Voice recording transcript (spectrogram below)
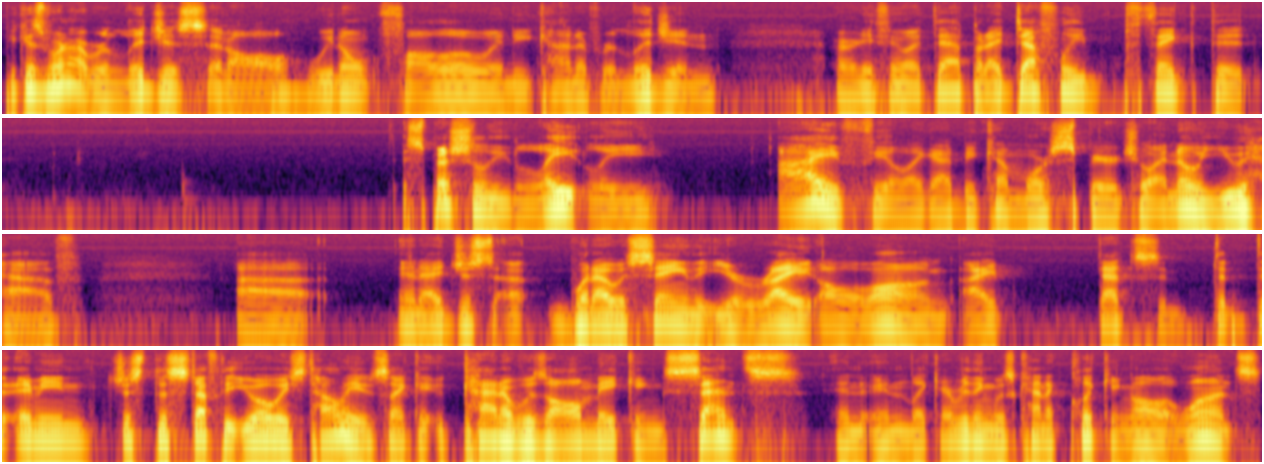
because we're not religious at all. We don't follow any kind of religion or anything like that. But I definitely think that, especially lately, I feel like I've become more spiritual. I know you have. Uh, and I just uh, when I was saying that you're right all along, I that's th- th- I mean just the stuff that you always tell me. It's like it kind of was all making sense, and and like everything was kind of clicking all at once.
